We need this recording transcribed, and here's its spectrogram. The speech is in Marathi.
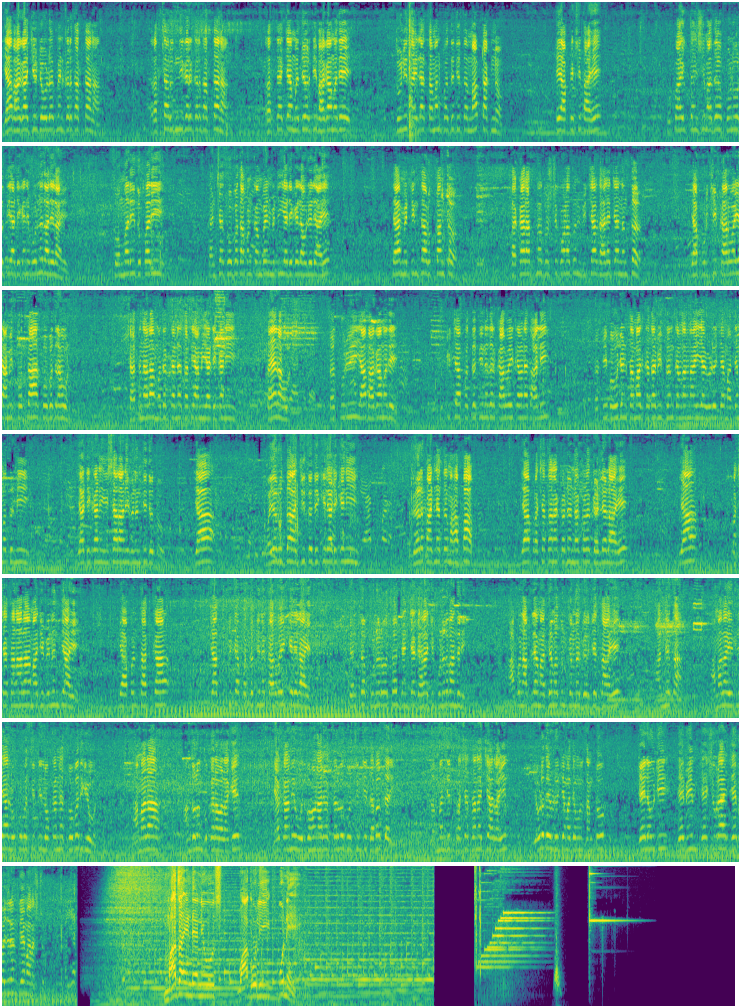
या भागाची डेव्हलपमेंट करत असताना रस्ता रुंदीकरण करत असताना रस्त्याच्या मध्यवर्ती भागामध्ये दोन्ही साईडला समान पद्धतीचं माप टाकणं हे अपेक्षित आहे. उपायुक्तांशी माझं फोनवरती या ठिकाणी बोलणं झालेलं आहे. सोमवारी दुपारी त्यांच्यासोबत आपण कंबाईन मिटिंग या ठिकाणी लावलेली आहे. त्या मिटिंगचा वृत्तांत सकारात्मक दृष्टिकोनातून विचार झाल्याच्यानंतर या पुढची कारवाई आम्ही स्वतः सोबत राहून शासनाला मदत करण्यासाठी आम्ही या ठिकाणी तयार आहोत. तत्पूर्वी या भागामध्ये चुकीच्या पद्धतीनं जर कारवाई करण्यात आली तर ती बहुजन समाज कदापि सहन करणार नाही. या व्हिडिओच्या माध्यमातून मी या ठिकाणी इशारा आणि विनंती देतो. या वयोवृद्ध आजीचं देखील या ठिकाणी घर पाडण्याचं महापाप या प्रशासनाकडनं नकळत घडलेलं आहे. या प्रशासनाला माझी विनंती आहे की आपण तात्काळ ज्या चुकीच्या पद्धतीनं कारवाई केलेल्या आहेत त्यांचं पुनर्वसन त्यांच्या घराची पुनर्बांधणी आपण आपल्या माध्यमातून करणं गरजेचं आहे. अन्यथा आम्हाला इथल्या लोकवस्तीतील लोकांना सोबत घेऊन आम्हाला आंदोलन पुकारावं लागेल. या कामी उद्भवणाऱ्या सर्व गोष्टींची जबाबदारी संबंधित प्रशासनाची राहील. एवढं त्या व्हिडिओच्या माध्यमातून सांगतो. जय लवजी जय भीम जय शिवराय जय बजरंग जय महाराष्ट्र. माझा इंडिया न्यूज वाघोली पुणे.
